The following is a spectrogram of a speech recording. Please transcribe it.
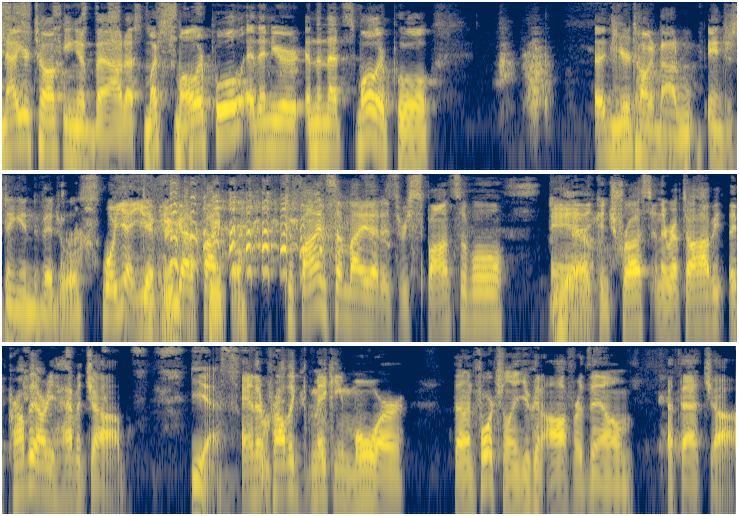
Now you're talking about a much smaller pool, and then you're and then that smaller pool uh, you're talking about interesting individuals, Well, yeah, you, different you got to find to find somebody that is responsible and Yeah. you can trust in the reptile hobby. They probably already have a job, Yes, and they're probably making more than unfortunately you can offer them at that job.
